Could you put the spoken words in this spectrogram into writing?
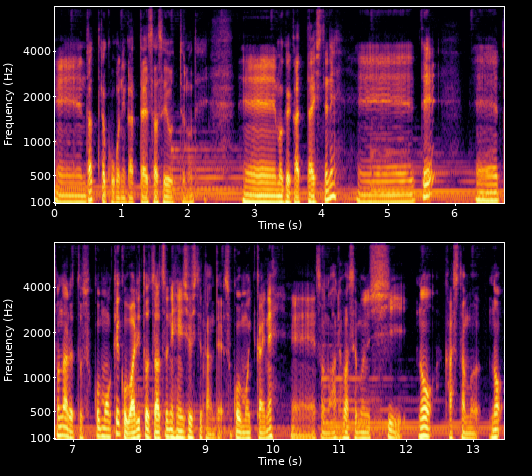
えー、だったらここに合体させようっていうので、えー、もう一回合体してね、えー、で、えー、となるとそこも結構割と雑に編集してたんでそこをもう一回ね、えー、その α7C のカスタムの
